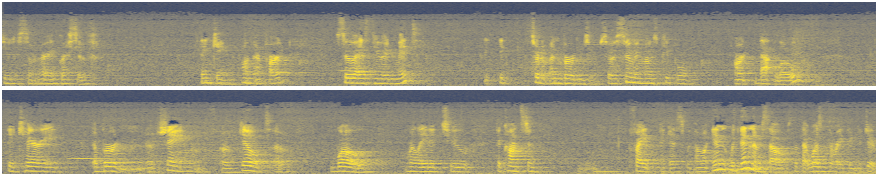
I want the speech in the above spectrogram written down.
due to some very aggressive thinking on their part. So as you admit, it, it sort of unburdens you. So assuming most people aren't that low, they carry a burden of shame, of guilt, of woe related to the constant fight, I guess, with them, in, within themselves that that wasn't the right thing to do.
